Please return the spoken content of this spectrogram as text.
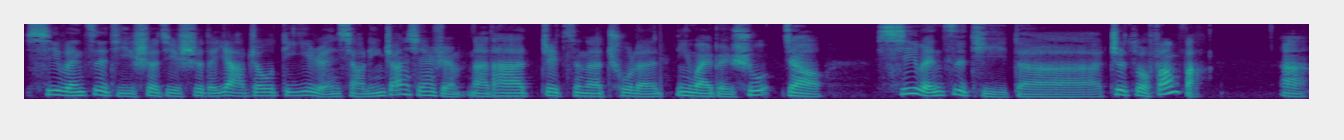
西文字体设计师的亚洲第一人小林张先生。那他这次呢出了另外一本书，叫《西文字体的制作方法》啊，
